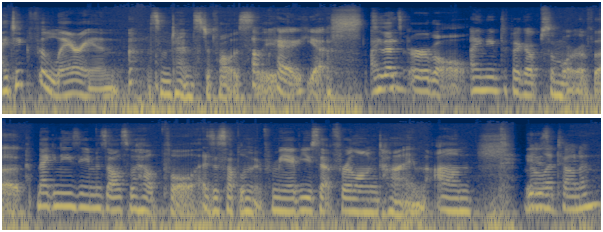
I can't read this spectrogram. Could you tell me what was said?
I take valerian sometimes to fall asleep. Okay, yes. So that's herbal. I need to pick up some more of that. Magnesium is also helpful as a supplement for me. I've used that for a long time. Um, it is Melatonin.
